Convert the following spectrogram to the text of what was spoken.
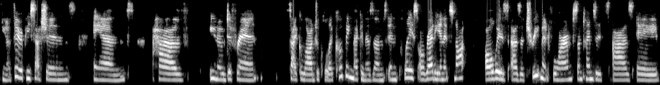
you know, therapy sessions and have, you know, different psychological like coping mechanisms in place already. And it's not always as a treatment form. Sometimes it's as a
